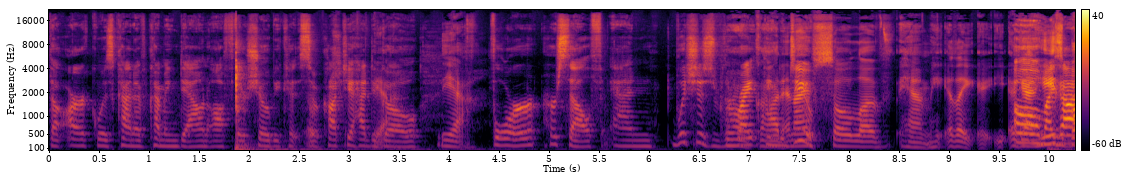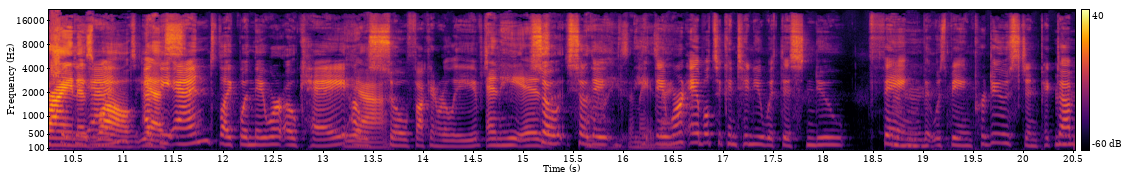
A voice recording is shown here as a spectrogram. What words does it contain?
the arc was kind of coming down off their show because so Katya had to yeah. go yeah for herself and which is the Oh, right God, thing to and do. I so love him. He, like again, oh my he's gosh, Brian as the well. end- yes, At the end, like when they were okay, I was so fucking relieved. and he is so so oh, they they. Mm-hmm. weren't able to continue with this new thing that was being produced and picked up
